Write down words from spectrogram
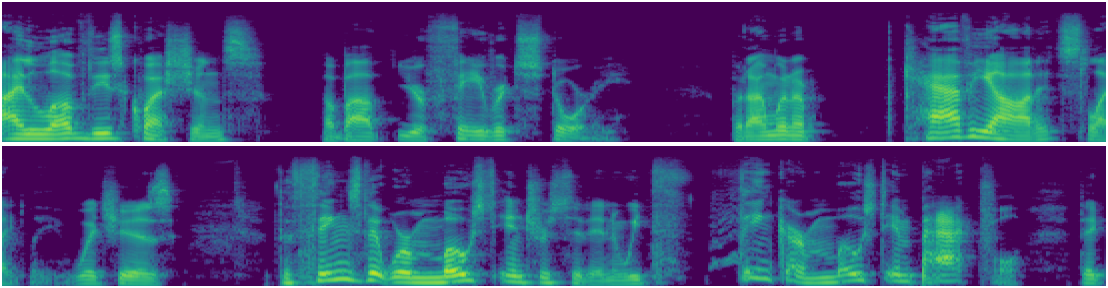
I love these questions about your favorite story, but I'm going to caveat it slightly, which is the things that we're most interested in, we th- think are most impactful, that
